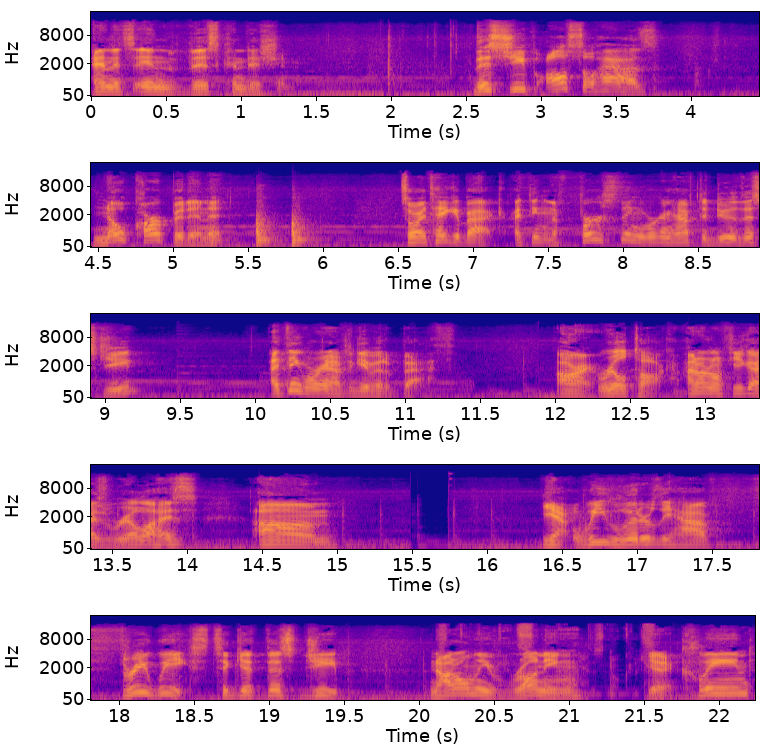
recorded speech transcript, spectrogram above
And it's in this condition. This Jeep also has no carpet in it. So I take it back. I think the first thing we're gonna have to do to this Jeep, I think we're gonna have to give it a bath. All right, real talk. I don't know if you guys realize, um, yeah, we literally have three weeks to get this Jeep not only running, get it cleaned,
